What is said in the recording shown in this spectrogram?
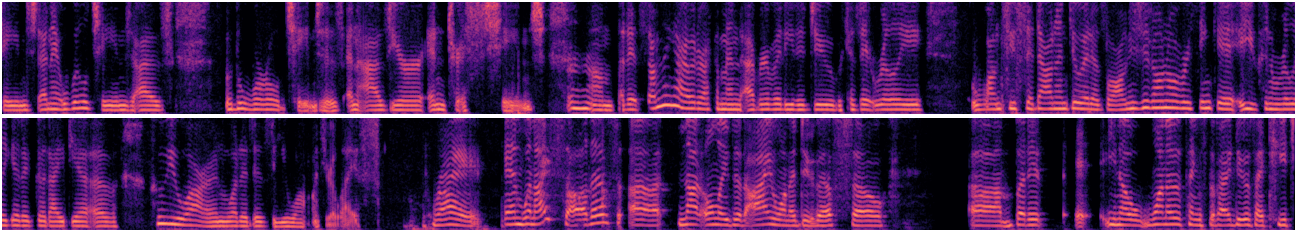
changed, and it will change as the world changes and as your interests change. Mm-hmm. Um, but it's something I would recommend everybody to do because it really once you sit down and do it, as long as you don't overthink it, you can really get a good idea of who you are and what it is that you want with your life. Right. And when I saw this, uh, not only did I want to do this, so, um, but it, it, you know, one of the things that I do is I teach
